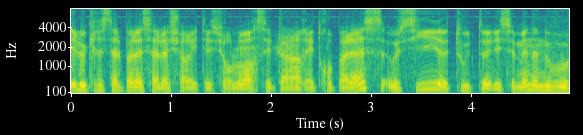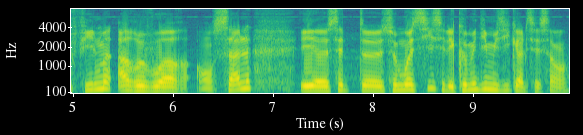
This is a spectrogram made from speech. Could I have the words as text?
Et le Crystal Palace à la Charité-sur-Loire, c'est un rétro palace aussi. Euh, toutes les semaines, un nouveau film à revoir en salle. Et euh, cette, euh, ce mois-ci, c'est les comédies musicales, c'est ça hein?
